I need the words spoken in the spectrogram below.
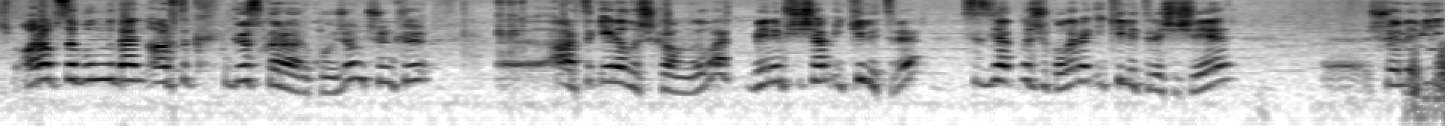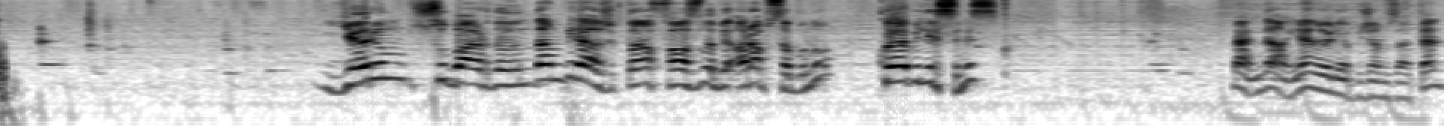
Şimdi Arap sabununu ben artık göz kararı koyacağım. Çünkü e, artık el alışkanlığı var. Benim şişem 2 litre. Siz yaklaşık olarak 2 litre şişeye e, şöyle bir yarım su bardağından birazcık daha fazla bir Arap sabunu koyabilirsiniz. Ben de aynen öyle yapacağım zaten.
